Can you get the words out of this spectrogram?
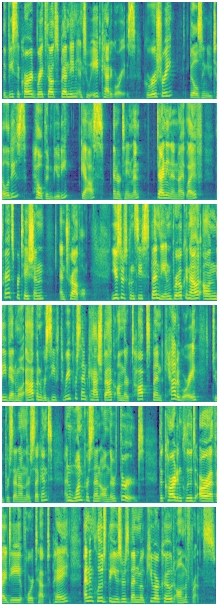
The Visa card breaks out spending into eight categories grocery, bills and utilities, health and beauty, gas, entertainment, dining and nightlife, transportation, and travel. Users can see spending broken out on the Venmo app and receive 3% cash back on their top spend category, 2% on their second, and 1% on their third. The card includes RFID for tap to pay and includes the user's Venmo QR code on the front.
